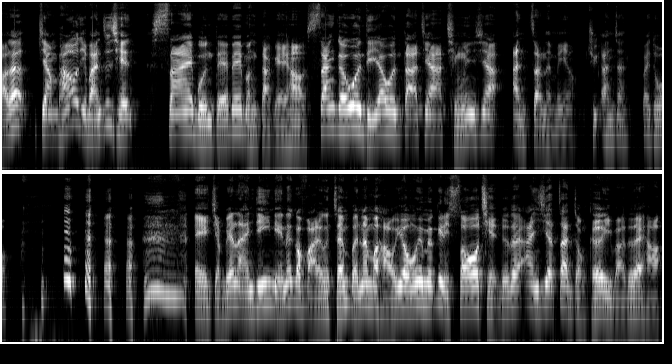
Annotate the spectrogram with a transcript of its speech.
好的，讲盘后解盘之前，三问得被问大家哈，三个问题要问大家，请问一下，按赞了没有？去按赞，拜托。哎，讲比较难听一点，那个法人成本那么好用，我有没有给你收钱？对不对？按一下赞总可以吧？对不对？好，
